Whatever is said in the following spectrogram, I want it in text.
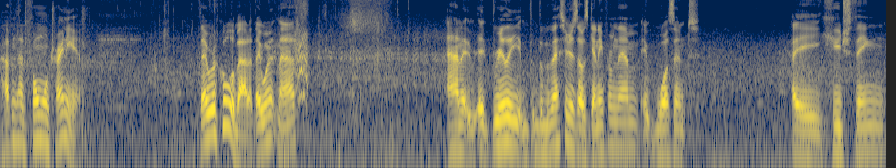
haven't had formal training in. They were cool about it. They weren't mad. And it, it really, the messages I was getting from them, it wasn't a huge thing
